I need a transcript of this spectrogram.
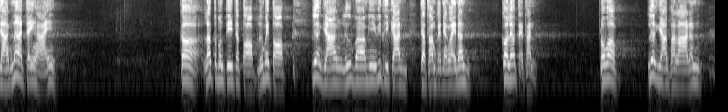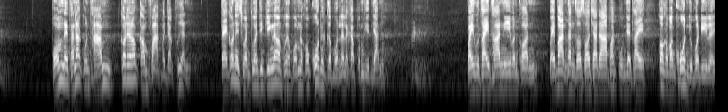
อย่างน่าใจหาย ก็รัฐมนตรีจะตอบหรือไม่ตอบเรื่องยางหรือมามีวิธีการจะทำกันอย่างไรนั้น ก็แล้วแต่ท่าน เพราะว่าเรื่องยางพารานั้น ผมในฐานะคนถามก็ได้รับคำฝากมาจากเพื่อน แต่ก็ในส่วนตัวจริงๆ แล้วอำเภอผมนะเขาโค่นกันเกือบหมดแล้วแหละครับ ผมยืนยัน ไปอุทัยธานีวันก่อนไปบ้านท่านสสชาดาพักภูมิใจไทยก็กำลังโค่นอยู่พอดีเลย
